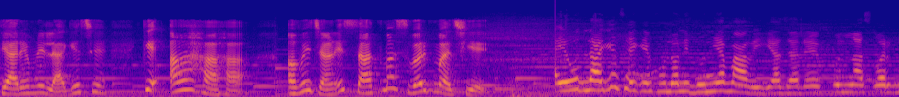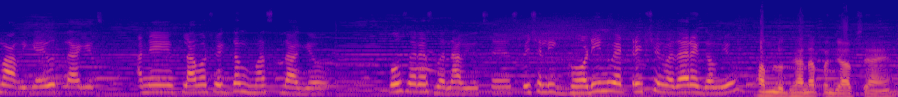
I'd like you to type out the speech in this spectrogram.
ત્યારે અમને લાગે છે કે આ હા હા, અમે જાણે સાતમા સ્વર્ગમાં છીએ. એવું જ લાગે છે કે ફૂલોની દુનિયામાં આવી ગયા જ્યારે ફૂલના સ્વર્ગમાં આવી ગયા એવું જ લાગે છે અને ફ્લાવર શો એકદમ મસ્ત લાગ્યો બહુ સરસ બનાવ્યું છે સ્પેશિયલી ઘોડીનું એટ્રેક્શન વધારે ગમ્યું हम लुधियाना पंजाब से आए हैं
